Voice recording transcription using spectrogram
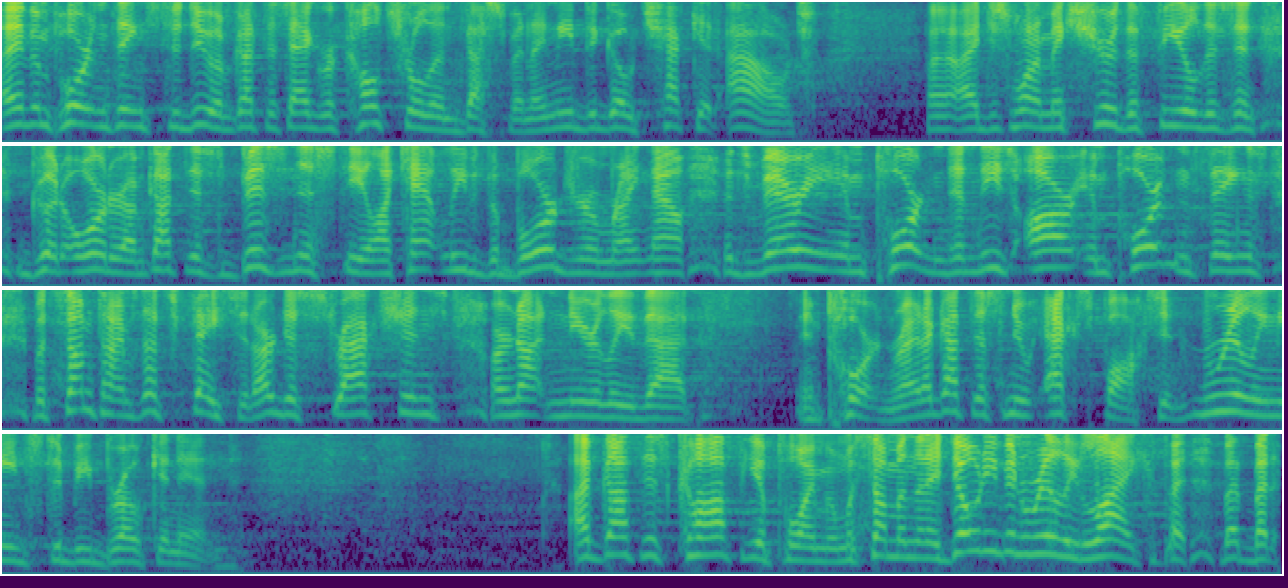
I have important things to do. I've got this agricultural investment. I need to go check it out. I just want to make sure the field is in good order. I've got this business deal. I can't leave the boardroom right now. It's very important. And these are important things, but sometimes, let's face it, our distractions are not nearly that important, right? I got this new Xbox. It really needs to be broken in. I've got this coffee appointment with someone that I don't even really like, but, but, but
